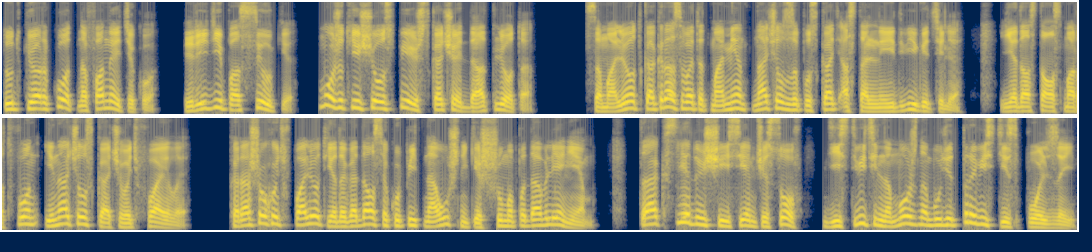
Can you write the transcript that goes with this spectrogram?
тут QR-код на фонетику. Перейди по ссылке, может еще успеешь скачать до отлета. Самолет как раз в этот момент начал запускать остальные двигатели. Я достал смартфон и начал скачивать файлы. Хорошо, хоть в полет я догадался купить наушники с шумоподавлением. Так, следующие 7 часов действительно можно будет провести с пользой.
